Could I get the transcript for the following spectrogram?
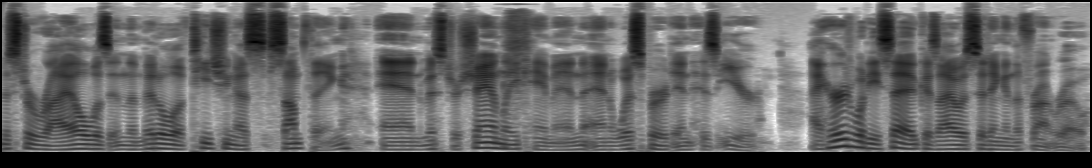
Mr. Ryle was in the middle of teaching us something, and Mr. Shanley came in and whispered in his ear. I heard what he said because I was sitting in the front row.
